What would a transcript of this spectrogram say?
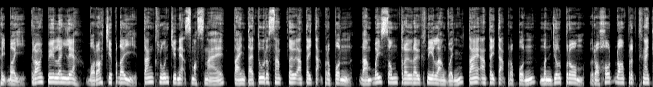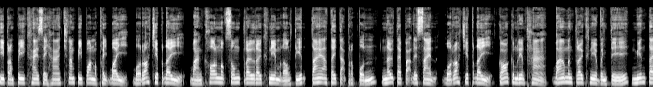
2023ក្រោយពេលលែងលះបរោះជាប្តីតាំងខ្លួនជាអ្នកស្មោះស្នេហ៍តែងតែទូរស័ព្ទទៅអតីតប្រពន្ធដើម្បីសុំត្រូវរូវគ្នាឡើងវិញ តែអតីតប្រពន្ធមិនយល់ព្រម រហូតដល់ព្រឹកថ្ងៃទី7ខែសីហាឆ្នាំ2023បរោះជាប្តីបានខលមកសុំត្រូវរូវគ្នាម្ដងទៀតតែអតីតប្រពន្ធនៅតែបដិសេធបរោះជាប្តីក៏គម្រាមថា បើមិនត្រូវគ្នាវិញទេ មានតែ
